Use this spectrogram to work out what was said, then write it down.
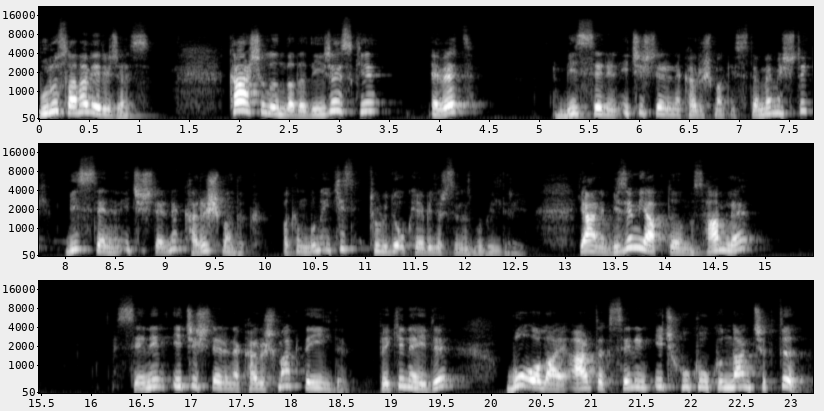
Bunu sana vereceğiz. Karşılığında da diyeceğiz ki evet biz senin iç işlerine karışmak istememiştik. Biz senin iç işlerine karışmadık. Bakın bunu iki türlü de okuyabilirsiniz bu bildiriyi. Yani bizim yaptığımız hamle senin iç işlerine karışmak değildi. Peki neydi? Bu olay artık senin iç hukukundan çıktı.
